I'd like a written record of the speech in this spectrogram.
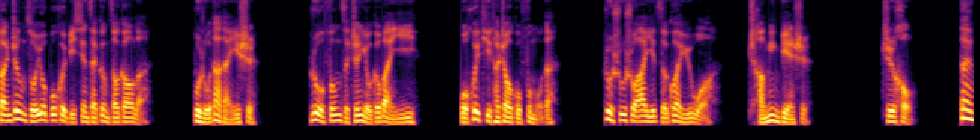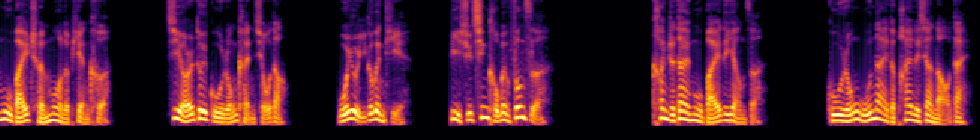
反正左右不会比现在更糟糕了，不如大胆一试。若疯子真有个万一……我会替他照顾父母的，若叔叔阿姨责怪于我，偿命便是。之后，戴沐白沉默了片刻，继而对古荣恳求道：“我有一个问题，必须亲口问疯子。”看着戴沐白的样子，古荣无奈的拍了下脑袋，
